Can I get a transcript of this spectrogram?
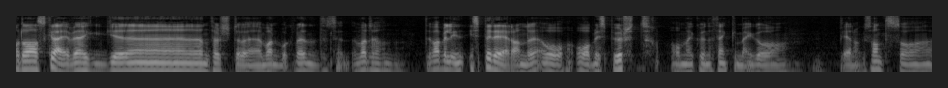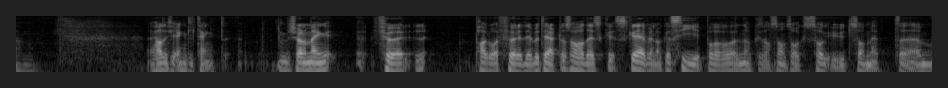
Og da skrev jeg eh, den første barneboka. Det var, det var veldig inspirerende å, å bli spurt om jeg kunne tenke meg å gjøre noe sånt. Så jeg hadde ikke egentlig tenkt Selv om jeg før, et par år før jeg debuterte, så hadde jeg skrevet noen sider på noe som som så, så ut som et eh,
